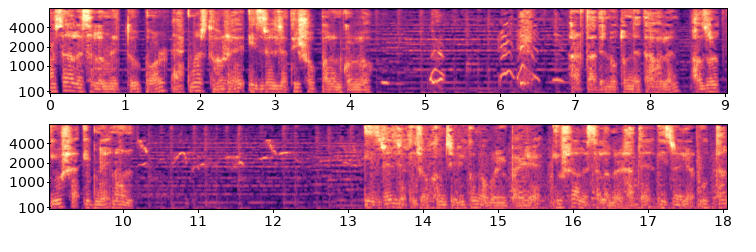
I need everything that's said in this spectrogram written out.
মুসা আল্লাহ সাল্লাম মৃত্যুর পর এক মাস ধরে ইসরায়েল জাতি শোক পালন করল। আর তাদের নতুন নেতা হলেন হজরত ইউসা ইবনে নুন। ইসরায়েল জাতি যখন জেরিকো নগরীর বাইরে ইউসা আলাহ সাল্লামের হাতে ইসরায়েলের উত্থান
